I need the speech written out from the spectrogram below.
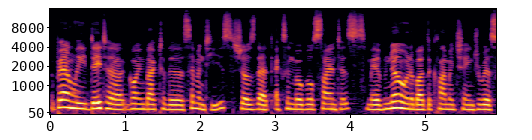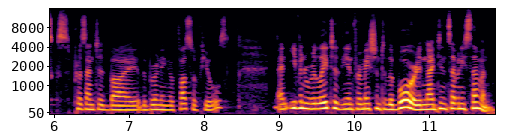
Apparently, data going back to the 70s shows that ExxonMobil scientists may have known about the climate change risks presented by the burning of fossil fuels and even related the information to the board in 1977.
